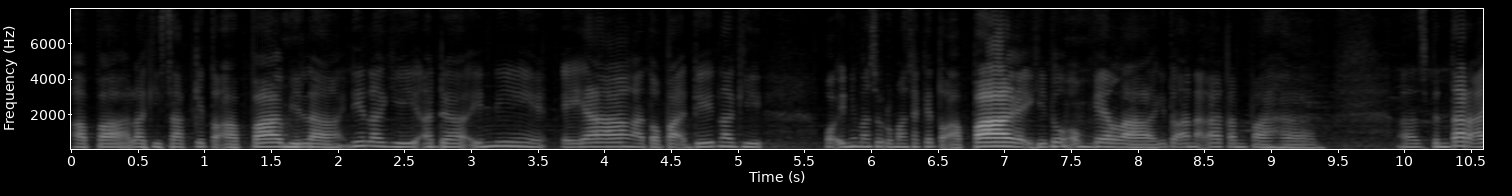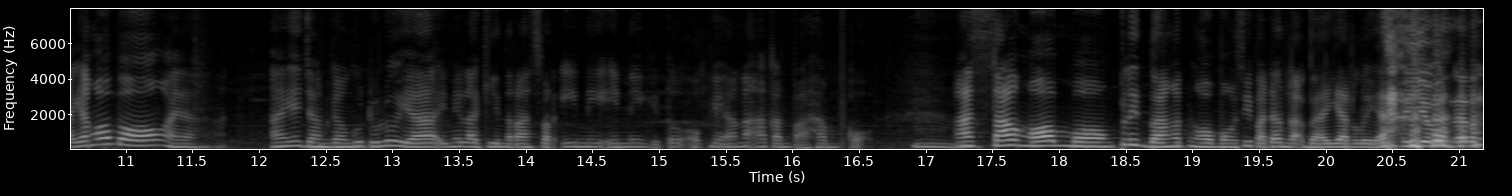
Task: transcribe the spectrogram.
apa lagi sakit atau apa bilang ini lagi ada ini eyang atau Pak D lagi kok ini masuk rumah sakit atau apa kayak gitu, oke lah, itu anak akan paham. Eh, sebentar ayah ngomong, ayah, ayah jangan ganggu dulu ya, ini lagi transfer ini ini gitu, oke anak akan paham kok. Hmm. Asal ngomong, pelit banget ngomong sih, padahal nggak bayar lo ya. Iya benar.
